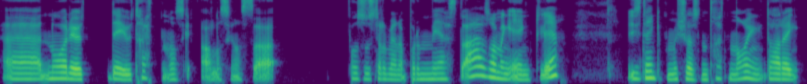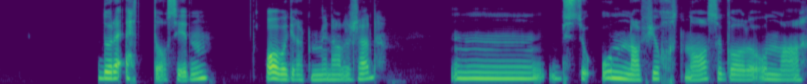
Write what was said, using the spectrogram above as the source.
Uh, nå er det jo, det er jo 13 års aldersgrense på sosiale medier på det meste, som jeg egentlig Hvis jeg tenker på meg selv som 13-åring, da Da er det ett år siden overgrepet min hadde skjedd. Mm, hvis du er under 14 år, så går det under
